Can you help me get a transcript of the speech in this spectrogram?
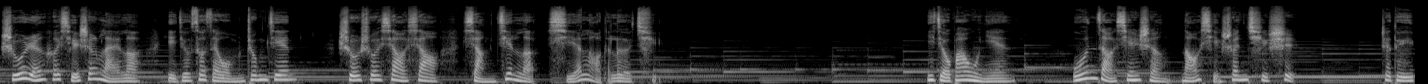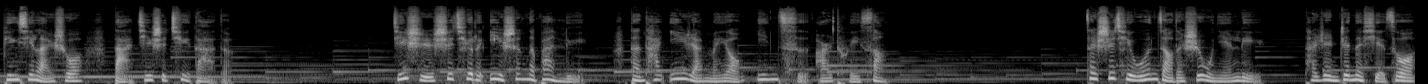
熟人和学生来了，也就坐在我们中间，说说笑笑，享尽了偕老的乐趣。一九八五年。吴文藻先生脑血栓去世，这对于冰心来说打击是巨大的。即使失去了一生的伴侣，但他依然没有因此而颓丧。在失去吴文藻的十五年里，他认真的写作，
